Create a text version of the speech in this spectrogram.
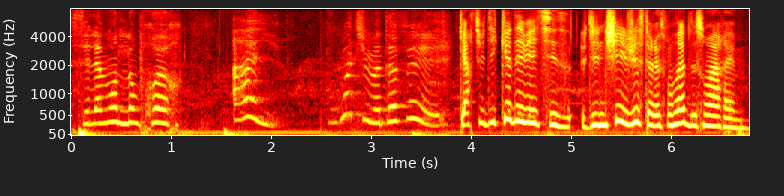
C'est l'amant de l'empereur. Aïe Pourquoi tu m'as tapé Car tu dis que des bêtises. Jinchi est juste responsable de son harem.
